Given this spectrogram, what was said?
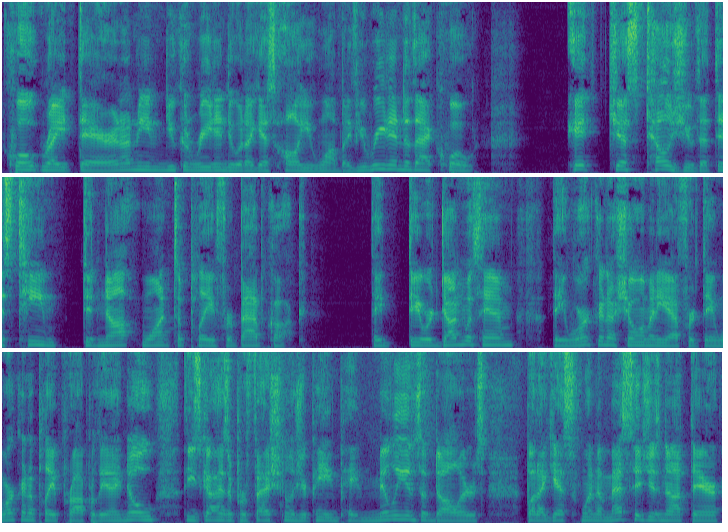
quote right there, and I mean you can read into it, I guess, all you want, but if you read into that quote, it just tells you that this team did not want to play for Babcock. They they were done with him. They weren't going to show him any effort. They weren't going to play properly. I know these guys are professionals. You're being paid millions of dollars, but I guess when a message is not there,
